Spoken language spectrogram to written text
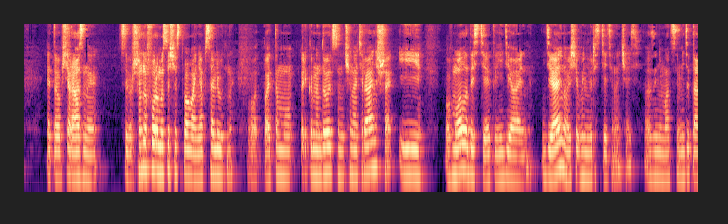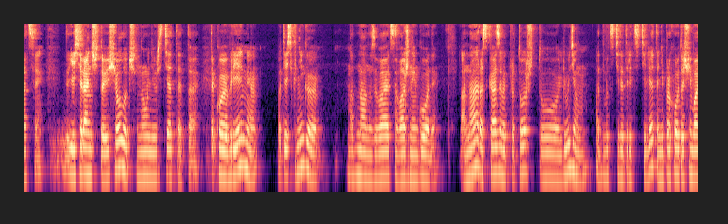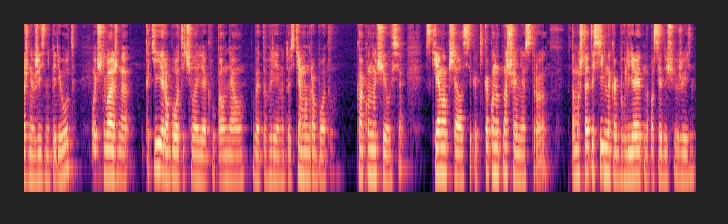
это вообще разные совершенно формы существования, абсолютно. Вот, поэтому рекомендуется начинать раньше, и в молодости это идеально. Идеально вообще в университете начать заниматься медитацией. Если раньше, то еще лучше, но университет — это такое время. Вот есть книга одна, называется «Важные годы». Она рассказывает про то, что людям от 20 до 30 лет они проходят очень важный в жизни период. Очень важно, какие работы человек выполнял в это время, то есть кем он работал, как он учился, с кем общался, как, как он отношения строил. Потому что это сильно как бы влияет на последующую жизнь.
